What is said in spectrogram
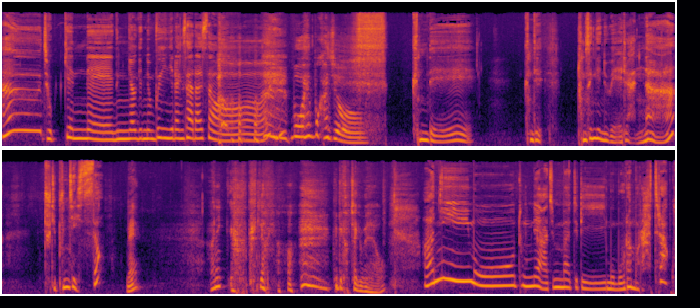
아우, 좋겠네. 능력 있는 부인이랑 살아서. 뭐 행복하죠. 근데, 근데 동생네는 왜 애를 안 낳아? 둘이 문제 있어? 네? 아니 그냥요. 근데 갑자기 왜요? 아니, 뭐, 동네 아줌마들이 뭐 뭐라 뭐라 하더라고.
